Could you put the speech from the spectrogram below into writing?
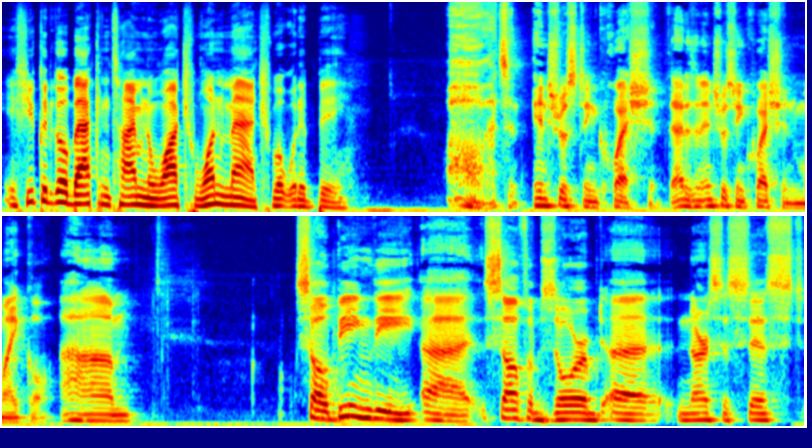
if you could go back in time and watch one match, what would it be? Oh, that's an interesting question. That is an interesting question, Michael. Um, so, being the uh, self-absorbed, uh, narcissist,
